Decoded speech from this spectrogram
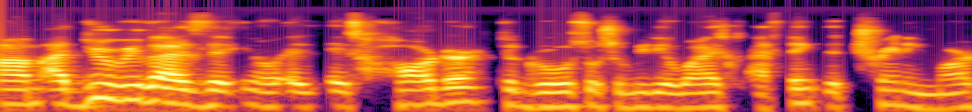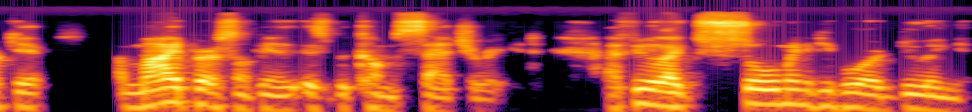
Um, I do realize that you know it, it's harder to grow social media wise. I think the training market, my personal opinion, is become saturated. I feel like so many people are doing it.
